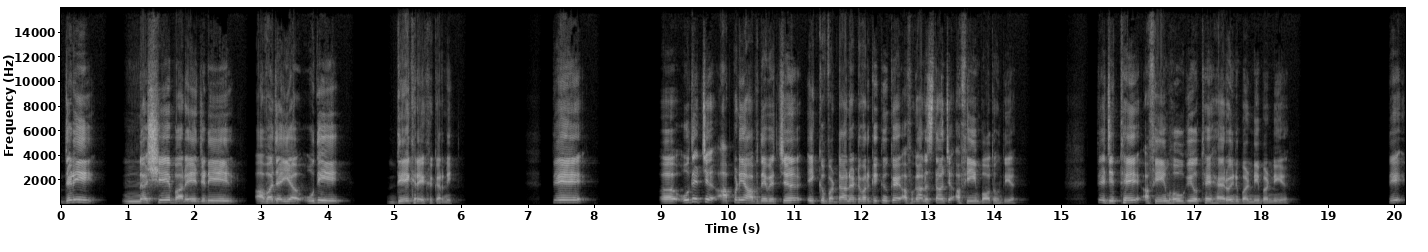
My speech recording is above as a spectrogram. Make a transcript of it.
ਜਿਹੜੀ ਨਸ਼ੇ ਬਾਰੇ ਜਿਹੜੀ ਆਵਾਜਾਈ ਆ, ਉਹਦੀ ਦੇਖ ਰੇਖ ਕਰਨੀ। ਤੇ ਉਹਦੇ ਚ ਆਪਣੇ ਆਪ ਦੇ ਵਿੱਚ ਇੱਕ ਵੱਡਾ ਨੈਟਵਰਕ ਕਿਉਂਕਿ ਅਫਗਾਨਿਸਤਾਨ ਚ ਅਫੀਮ ਬਹੁਤ ਹੁੰਦੀ ਹੈ। ਤੇ ਜਿੱਥੇ ਅਫੀਮ ਹੋਊਗੀ, ਉੱਥੇ ਹੈਰੋਇਨ ਬਣਨੀ ਬਣਨੀ ਹੈ। ਤੇ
